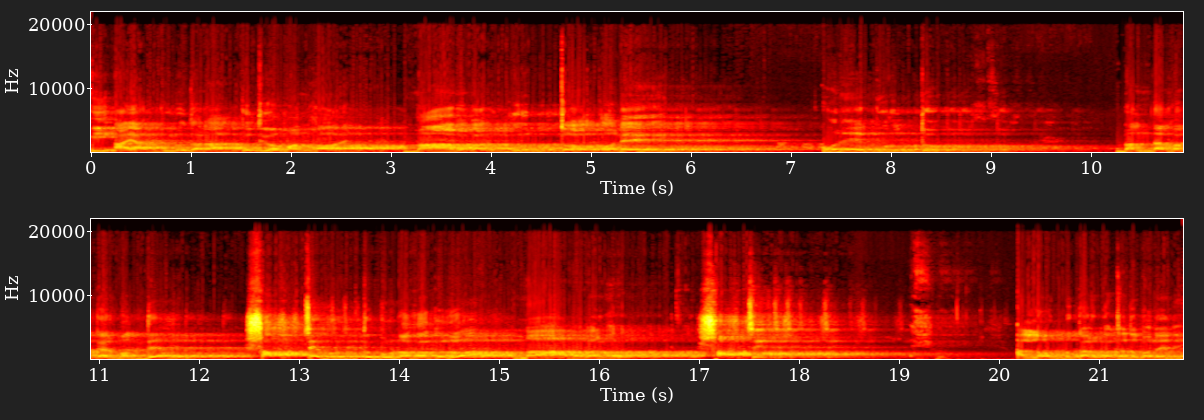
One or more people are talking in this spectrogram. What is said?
এই আয়াতগুলো দ্বারা প্রতীয়মান হয়। মা বাবার গুরুত্ব অনেক। অনেক গুরুত্ব। বান্দা হকের মধ্যে সবচেয়ে গুরুত্বপূর্ণ হক হলো মা বাবার হক। সবচেয়ে। আল্লাহ অন্য কারও কথা তো বলেনি।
